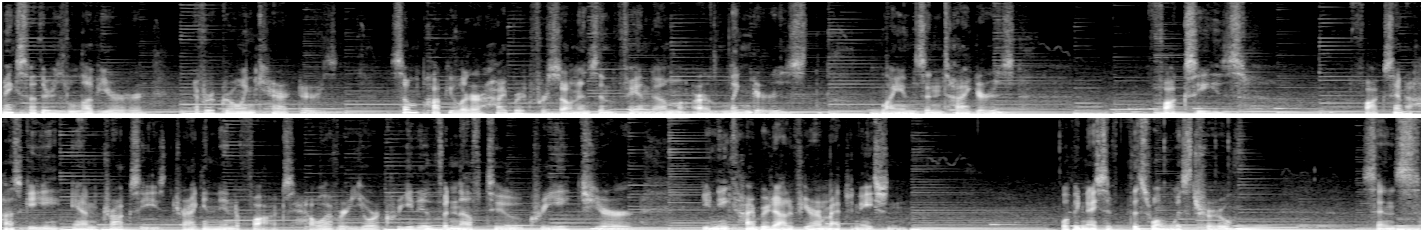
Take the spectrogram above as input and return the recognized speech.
makes others love your ever growing characters. Some popular hybrid personas in the fandom are ligers, lions and tigers, foxies, fox and a husky, and droxies, dragon and a fox. However, you're creative enough to create your unique hybrid out of your imagination. Would be nice if this one was true, since,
